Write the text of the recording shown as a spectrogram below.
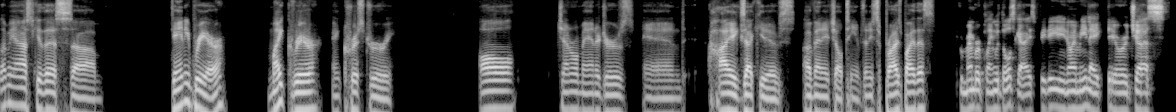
Let me ask you this: um, Danny Briere, Mike Grier and Chris Drury, all general managers and high executives of NHL teams. Any surprise by this? remember playing with those guys, PD. You know what I mean? Like they were just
